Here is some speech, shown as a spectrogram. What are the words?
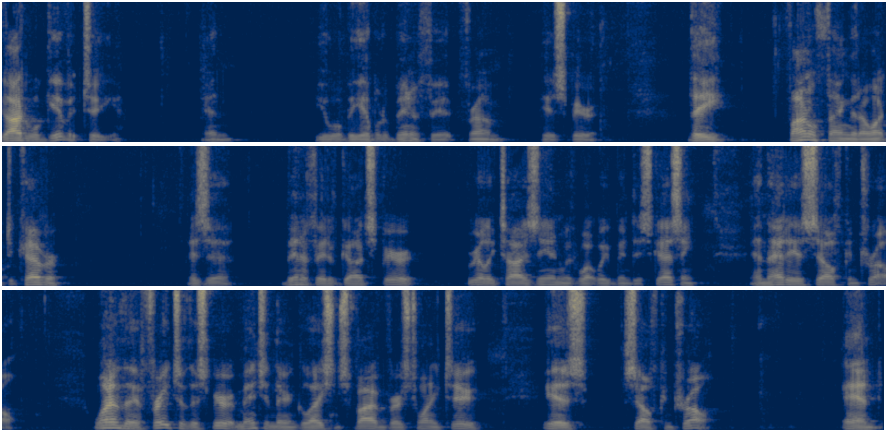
God will give it to you, and you will be able to benefit from His Spirit. The final thing that I want to cover is a benefit of God's Spirit really ties in with what we've been discussing, and that is self control. One of the fruits of the Spirit mentioned there in Galatians 5, verse 22, is self control. And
